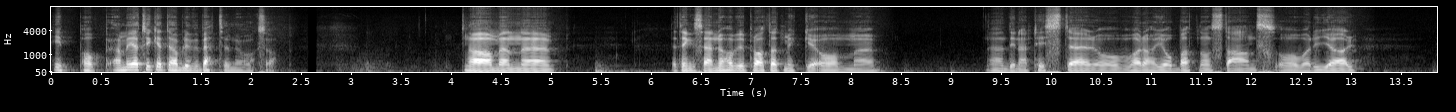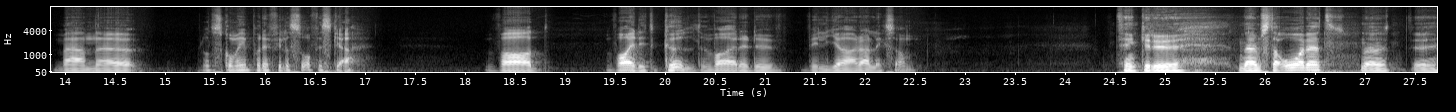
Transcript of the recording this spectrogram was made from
hiphop, ja, men jag tycker att det har blivit bättre nu också. Ja, men... Eh, jag tänker så här, nu har vi pratat mycket om eh, dina artister och var du har jobbat någonstans och vad du gör. Men eh, låt oss komma in på det filosofiska. Vad, vad är ditt guld? Vad är det du vill göra liksom? Tänker du närmsta året? När, eh,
